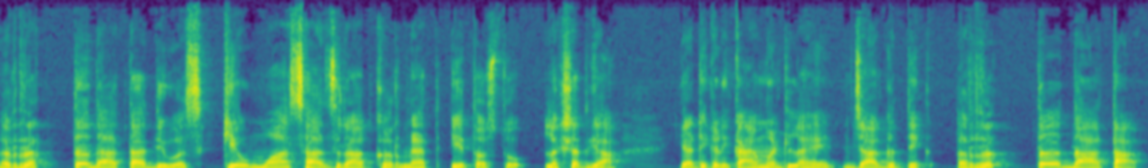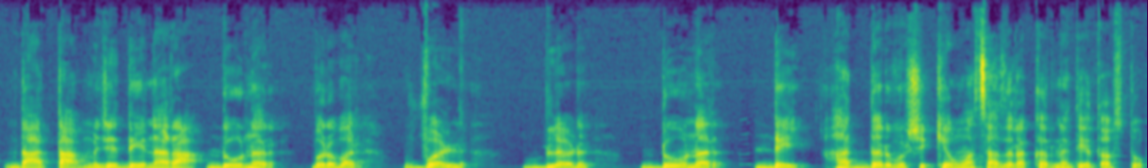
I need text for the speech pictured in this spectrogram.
रक्तदाता दिवस केव्हा साजरा करण्यात येत असतो? लक्षात घ्या. या ठिकाणी काय म्हटलं आहे? जागतिक रक्तदाता दाता म्हणजे देणारा डोनर बरोबर? वर्ल्ड ब्लड डोनर डे हा दरवर्षी केव्हा साजरा करण्यात येत असतो?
